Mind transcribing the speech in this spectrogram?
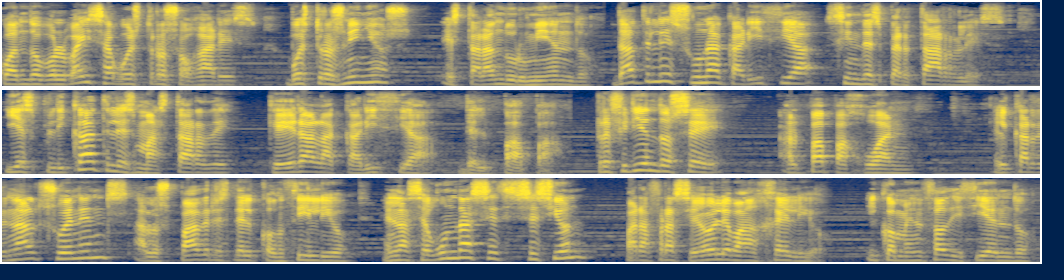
Cuando volváis a vuestros hogares, vuestros niños estarán durmiendo. Dadles una caricia sin despertarles y explicadles más tarde que era la caricia del Papa. Refiriéndose al Papa Juan, el cardenal Suenens a los padres del concilio en la segunda sesión parafraseó el Evangelio y comenzó diciendo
